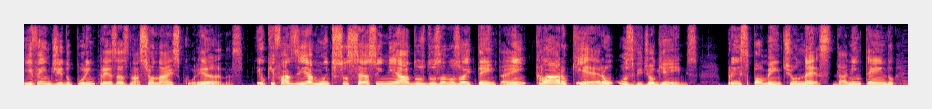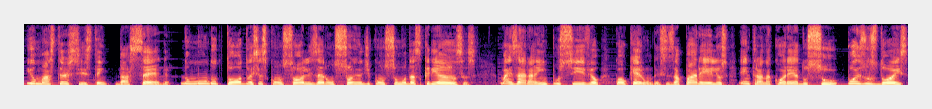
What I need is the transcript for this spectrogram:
e vendido por empresas nacionais coreanas. E o que fazia muito sucesso em meados dos anos 80, hein? Claro que eram os videogames principalmente o NES da Nintendo e o Master System da Sega. No mundo todo esses consoles eram um sonho de consumo das crianças, mas era impossível qualquer um desses aparelhos entrar na Coreia do Sul, pois os dois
